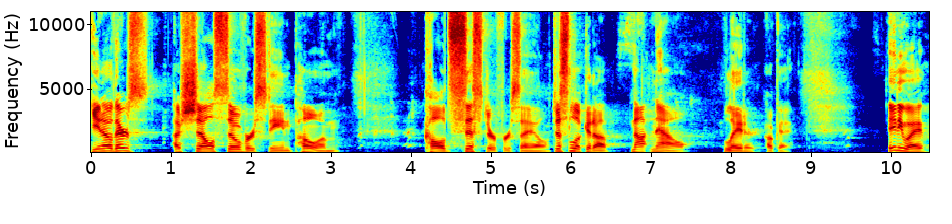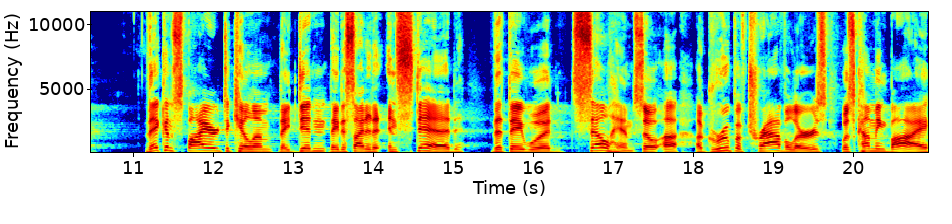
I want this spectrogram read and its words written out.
you know, there's a Shel Silverstein poem called Sister for Sale. Just look it up. Not now, later. Okay. Anyway, they conspired to kill him. They didn't. They decided instead that they would sell him. So uh, a group of travelers was coming by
